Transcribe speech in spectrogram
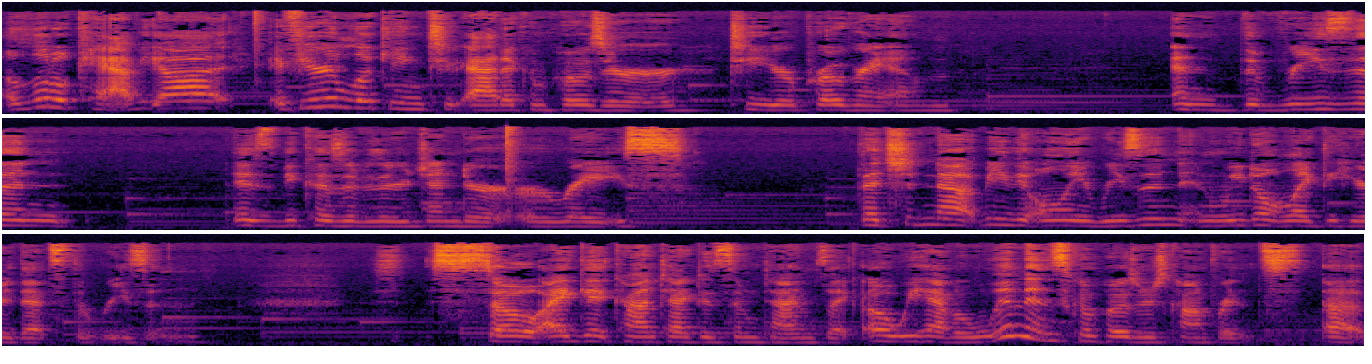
a little caveat if you're looking to add a composer to your program and the reason is because of their gender or race, that should not be the only reason, and we don't like to hear that's the reason. So I get contacted sometimes like, oh, we have a women's composers conference uh,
